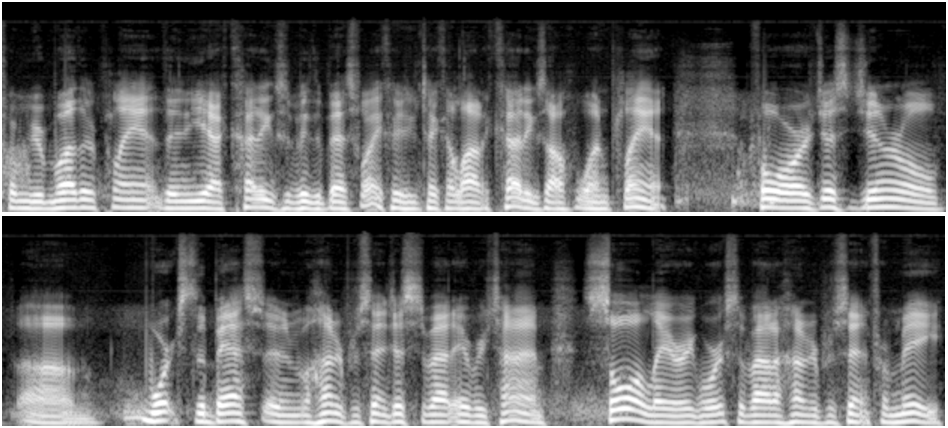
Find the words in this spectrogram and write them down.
from your mother plant, then yeah, cuttings would be the best way because you can take a lot of cuttings off one plant. For just general, um, works the best and 100% just about every time. Soil layering works about 100% for me.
